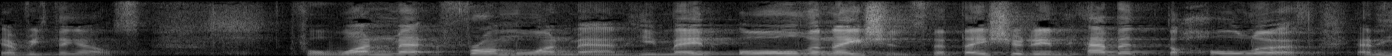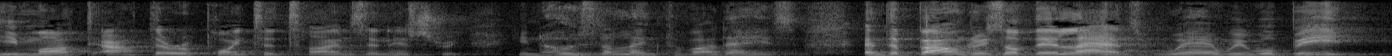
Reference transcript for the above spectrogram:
everything else. For one from one man he made all the nations that they should inhabit the whole earth, and he marked out their appointed times in history. He knows the length of our days and the boundaries of their lands, where we will be.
